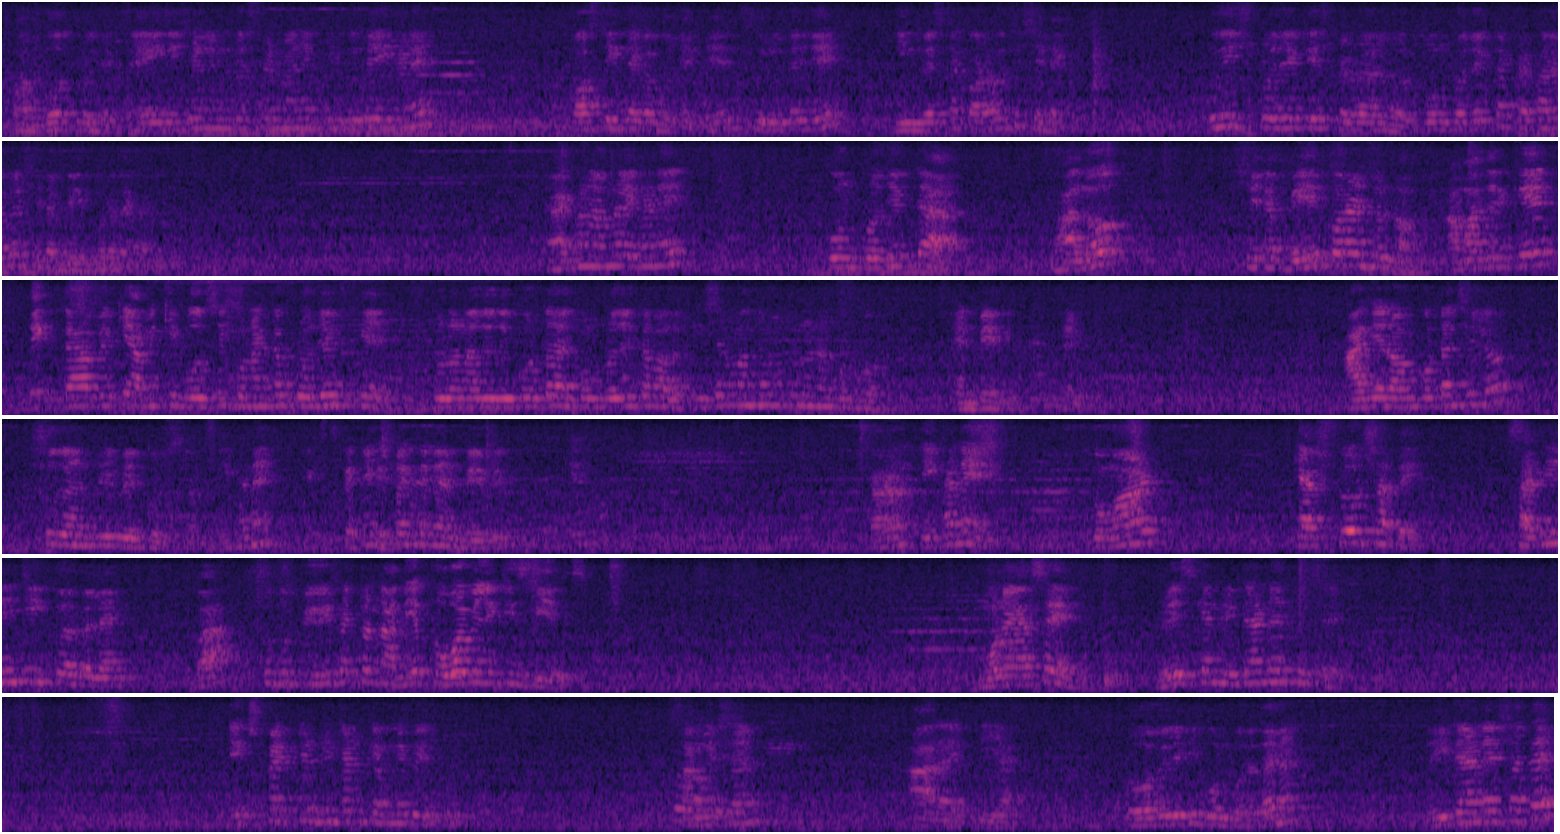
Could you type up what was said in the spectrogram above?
for both projects. এই initial investment মানে কি বোঝায় এখানে কস্টিং টাকা বোঝায় যে শুরুতে যে ইনভেস্টটা করা হচ্ছে সেটাকে হুইচ প্রজেক্ট ইজ প্রেফারেবল কোন প্রজেক্টটা প্রেফারেবল সেটা বের করে দেখা যাবে এখন আমরা এখানে কোন প্রজেক্টটা ভালো সেটা বের করার জন্য আমাদেরকে দেখতে হবে কি আমি কি বলছি কোন একটা প্রজেক্টকে তুলনা যদি করতে হয় কোন প্রজেক্টটা ভালো কিসের মাধ্যমে তুলনা করব? এনপিভি আগের অঙ্কটা ছিল শুধু এনপিভি বের করছিলাম। এখানে এক্সপেক্টেড এনপিভি বের কারণ এখানে তোমার ক্যাশ ফ্লোর সাথে সার্টেনিটি ইকুইভ্যালেন্ট বা শুধু পিভি ফ্যাক্টর না দিয়ে প্রবাবিলিটিস দিয়ে দিছে। মনে আছে? রিস্ক এন্ড রিটার্নের ক্ষেত্রে এক্সপেক্টেড রিটার্ন কেমনে বের করব? Summation R I P R probability গুণ করে, তাই না? রিটার্নের সাথে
